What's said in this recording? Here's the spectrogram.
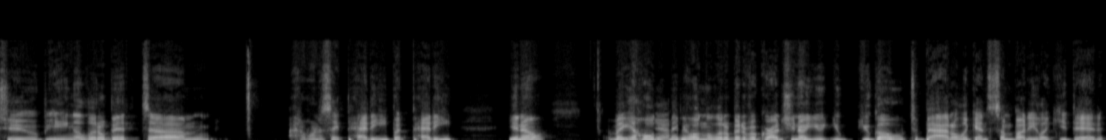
to being a little bit um, I don't want to say petty, but petty, you know? Maybe holding Yeah. maybe holding a little bit of a grudge. You know, you you you go to battle against somebody like you did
